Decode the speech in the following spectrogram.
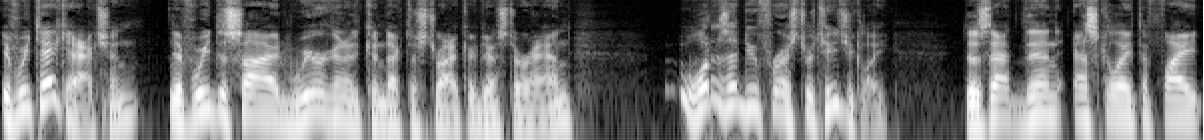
if we take action if we decide we're going to conduct a strike against iran what does that do for us strategically? Does that then escalate the fight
